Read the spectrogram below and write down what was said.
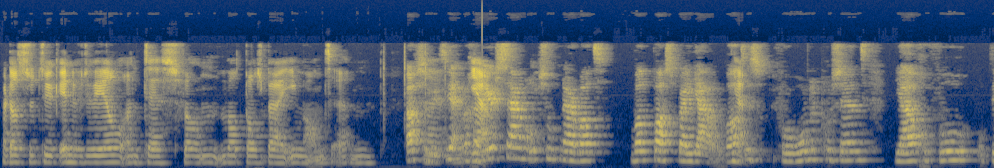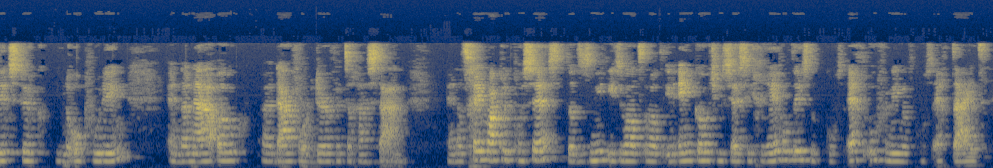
Maar dat is natuurlijk individueel een test van wat past bij iemand. En, Absoluut. ja, we gaan eerst samen op zoek naar wat, wat past bij jou. Wat is voor 100% jouw gevoel op dit stuk in de opvoeding. En daarna ook uh, daarvoor durven te gaan staan. En dat is geen makkelijk proces. Dat is niet iets wat, wat in één coaching sessie geregeld is. Dat kost echt oefening, dat kost echt tijd.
